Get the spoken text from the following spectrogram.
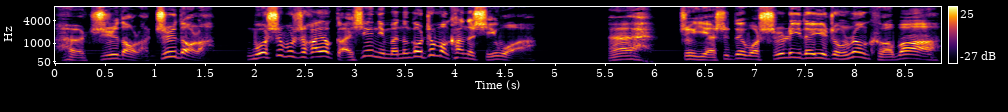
知道了，知道了。我是不是还要感谢你们能够这么看得起我啊？哎，这也是对我实力的一种认可吧。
